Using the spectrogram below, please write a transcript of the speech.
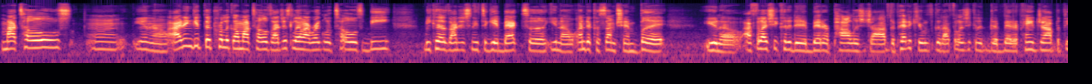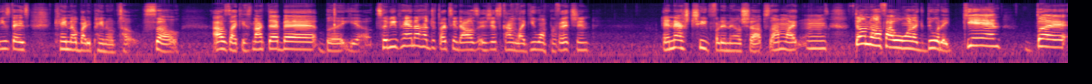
My toes, mm, you know, I didn't get the acrylic on my toes. I just let my regular toes be because I just need to get back to, you know, under consumption. But, you know, I feel like she could have did a better polish job. The pedicure was good. I feel like she could have did a better paint job. But these days, can't nobody paint on toes. So, I was like, it's not that bad. But yeah, to be paying $113 is just kind of like you want perfection. And that's cheap for the nail shop. So I'm like, mm, don't know if I would want to do it again. But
